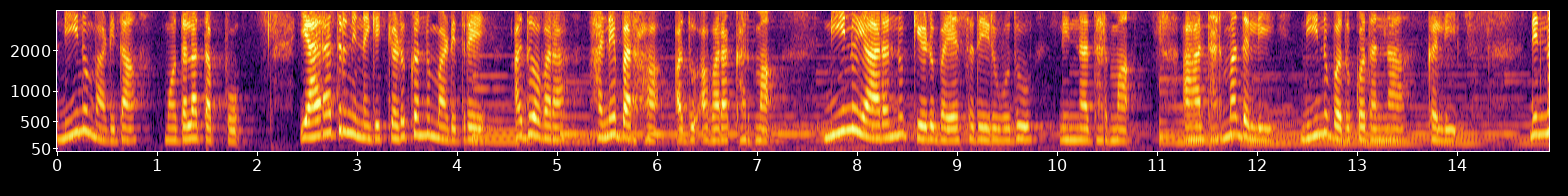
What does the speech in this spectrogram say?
ನೀನು ಮಾಡಿದ ಮೊದಲ ತಪ್ಪು. ಯಾರಾದರೂ ನಿನಗೆ ಕೆಡುಕನ್ನು ಮಾಡಿದರೆ ಅದು ಅವರ ಹಣೆ ಬರಹ, ಅದು ಅವರ ಕರ್ಮ. ನೀನು ಯಾರನ್ನು ಕೇಳು ಬಯಸದೇ ಇರುವುದು ನಿನ್ನ ಧರ್ಮ. ಆ ಧರ್ಮದಲ್ಲಿ ನೀನು ಬದುಕೋದನ್ನು ಕಲಿ. ನಿನ್ನ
